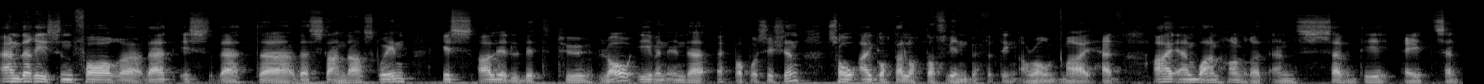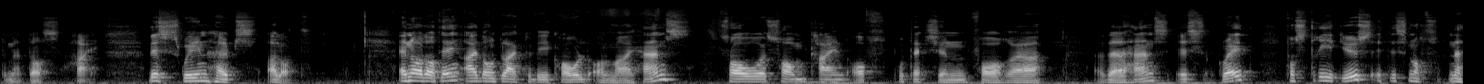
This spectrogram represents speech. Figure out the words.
And the reason for uh, that is that the standard screen is a little bit too low, even in the upper position. So I got a lot of wind buffeting around my head. I am 178 centimeters high. This screen helps a lot. Another thing, I don't like to be cold on my hands. So some kind of protection for uh, the hands is great. For street use, it is not ne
